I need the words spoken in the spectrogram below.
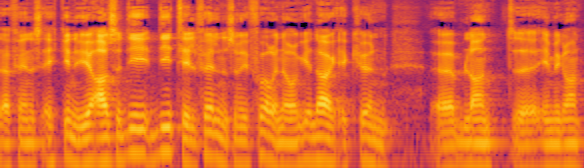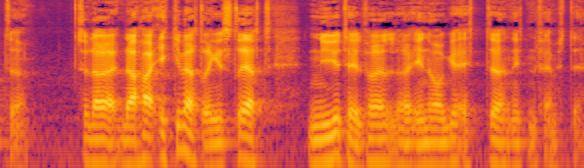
det finnes ikke nye. Altså De, de tilfellene som vi får i Norge i dag, er kun uh, blant uh, immigranter. Så det, det, har ikke vært registrert nye tilfeller i Norge etter 1950.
